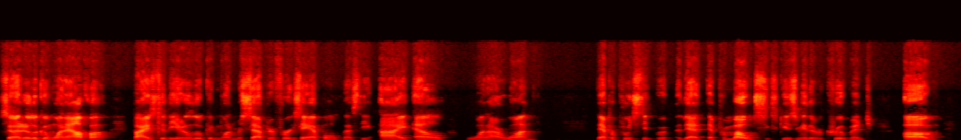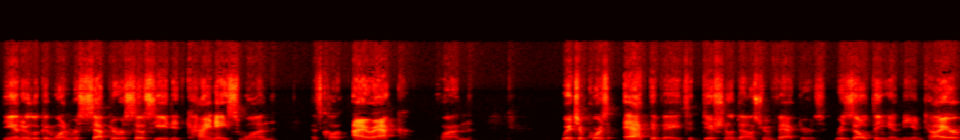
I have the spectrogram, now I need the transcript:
So interleukin 1 alpha binds to the interleukin 1 receptor, for example. That's the IL1R1 that promotes, the, that, that promotes, excuse me, the recruitment of the interleukin 1 receptor associated kinase 1. That's called IRAK1. which of course activates additional downstream factors, resulting in the entire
